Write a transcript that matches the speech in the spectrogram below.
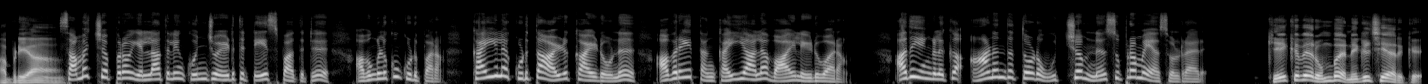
அப்படியா? சமைச்சப்புறம் எல்லாத்துலயும் கொஞ்சம் எடுத்து டேஸ்ட் பார்த்துட்டு அவங்களுக்கும் கொடுப்பாராம். கையில கொடுத்தா அழுக்காயிடும்னு அவரே தன் கையால வாயில இடுவாராம். அது எங்களுக்கு ஆனந்தத்தோட உச்சம்னு சுப்ரமையா சொல்றாரு. கேட்கவே ரொம்ப நெகிழ்ச்சியா இருக்கு.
